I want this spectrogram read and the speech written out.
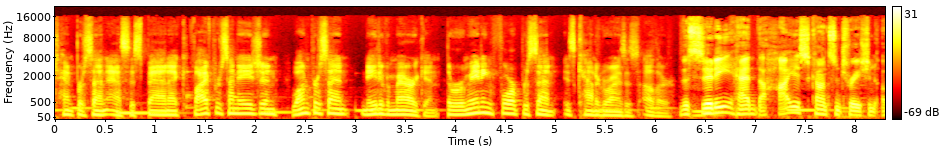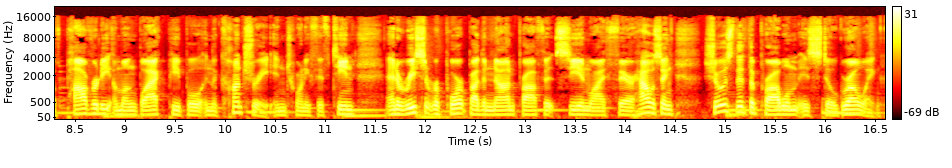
10% as Hispanic, 5% Asian, 1% Native American. The remaining 4% is categorized as other. The city had the highest concentration of poverty among black people in the country in 2015, and a recent report by the nonprofit CNY Fair Housing shows that the problem is still growing,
